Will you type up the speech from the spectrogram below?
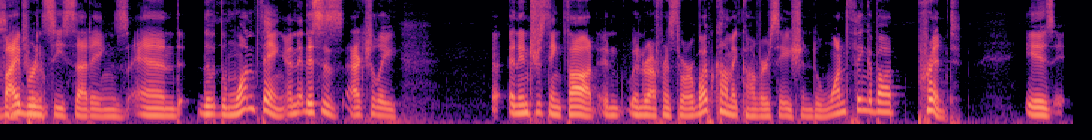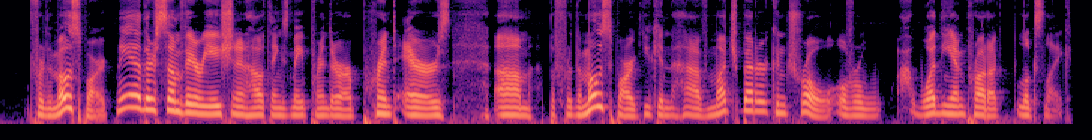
vibrancy settings, and the the one thing, and this is actually an interesting thought in, in reference to our webcomic conversation. The one thing about print is, for the most part, yeah, there's some variation in how things may print. There are print errors, um, but for the most part, you can have much better control over what the end product looks like.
